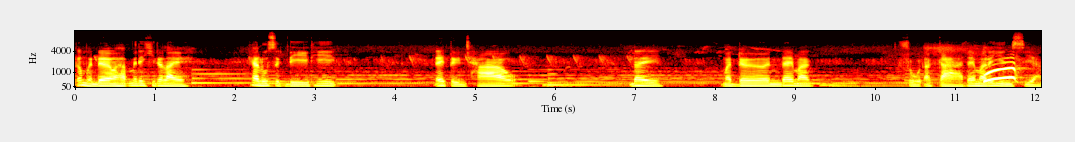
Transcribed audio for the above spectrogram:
ก็เหมือนเดิมอะครับ ไม่ได้คิดอะไร แค่รู้สึกดีที่ได้ตื่นเช้า ได้มาเดินได้มาสูดอากาศได้มาได้ยินเสียง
